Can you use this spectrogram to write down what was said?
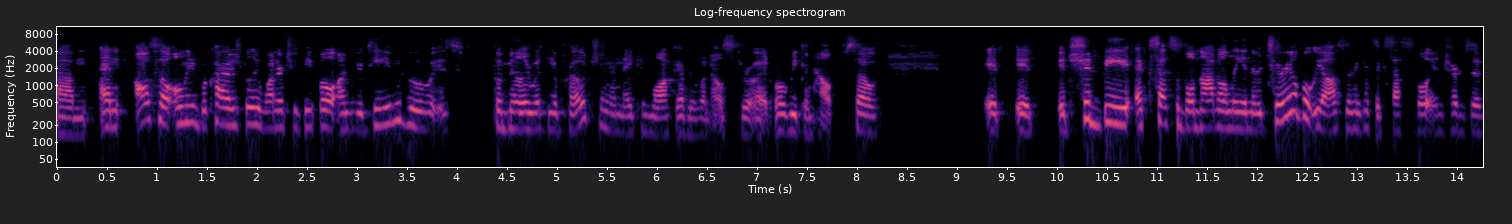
Um, and also only requires really one or two people on your team who is familiar with the approach and then they can walk everyone else through it or we can help. So it, it, it should be accessible not only in the material, but we also think it's accessible in terms of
